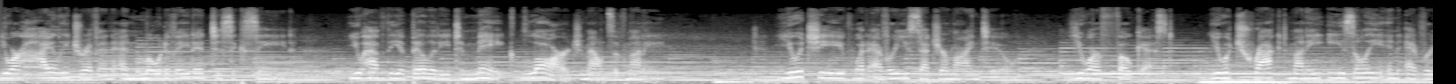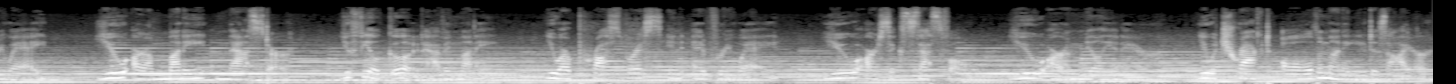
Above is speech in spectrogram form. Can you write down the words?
You are highly driven and motivated to succeed you have the ability to make large amounts of money. You achieve whatever you set your mind to. You are focused. You attract money easily in every way. You are a money master. You feel good having money. You are prosperous in every way. You are successful. You are a millionaire. You attract all the money you desire.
